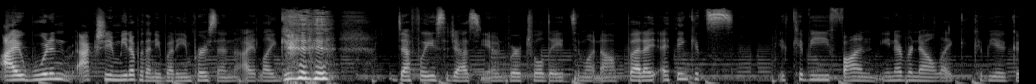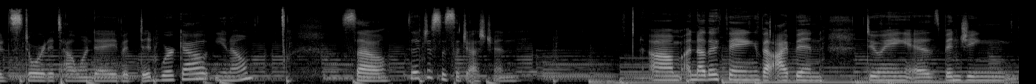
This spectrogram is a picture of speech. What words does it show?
I wouldn't actually meet up with anybody in person. I like definitely suggest, you know, virtual dates and whatnot. But I, I think it's it could be fun. You never know. Like it could be a good story to tell one day if it did work out, you know? So just a suggestion. Um, another thing that I've been doing is binging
